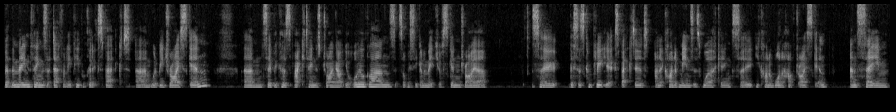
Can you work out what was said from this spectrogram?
But the main things that definitely people could expect um, would be dry skin. Um, so, because Accutane is drying out your oil glands, it's obviously going to make your skin drier. So, this is completely expected and it kind of means it's working. So, you kind of want to have dry skin. And same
